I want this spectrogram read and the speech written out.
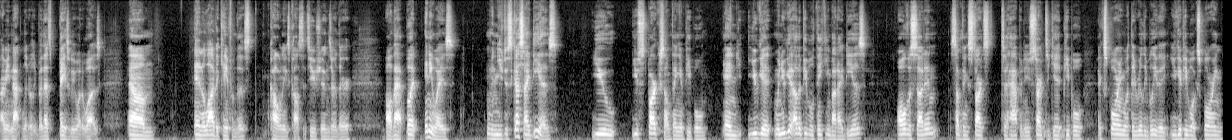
I mean, not literally, but that's basically what it was. Um, and a lot of it came from those colonies' constitutions or their, all that. But, anyways, when you discuss ideas, you you spark something in people and you get when you get other people thinking about ideas all of a sudden something starts to happen you start to get people exploring what they really believe you get people exploring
